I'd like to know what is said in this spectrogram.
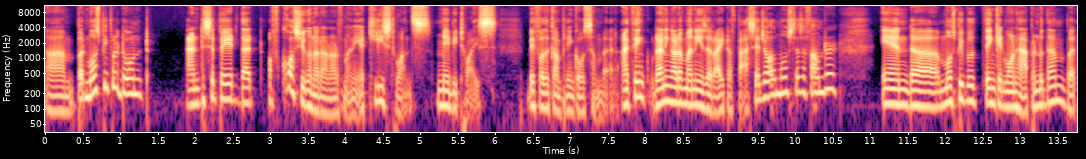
Um, but most people don't anticipate that, of course, you're going to run out of money at least once, maybe twice before the company goes somewhere. I think running out of money is a rite of passage almost as a founder. And uh, most people think it won't happen to them, but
